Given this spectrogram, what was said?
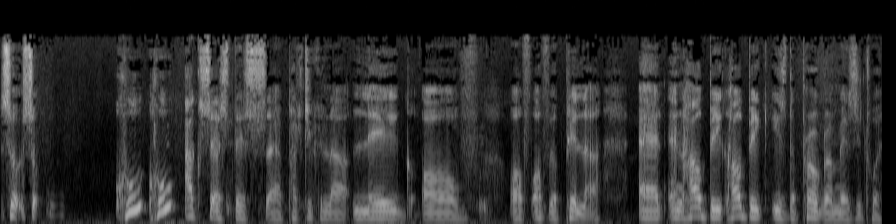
So, so who who accessed this uh, particular leg of of of a pillar, and and how big how big is the program as it were?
